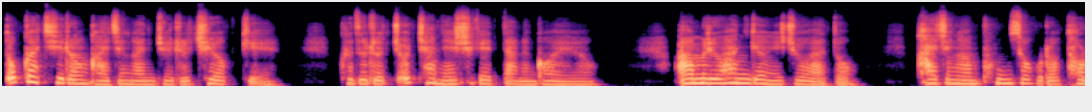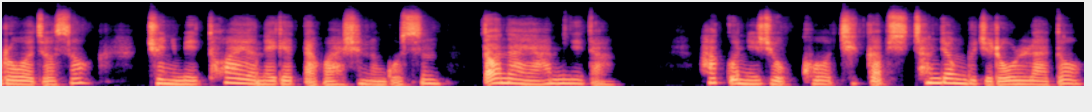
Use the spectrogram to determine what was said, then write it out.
똑같이 이런 가증한 죄를 지었기에 그들을 쫓아내시겠다는 거예요. 아무리 환경이 좋아도 가증한 풍속으로 더러워져서 주님이 토하여 내겠다고 하시는 곳은 떠나야 합니다. 학군이 좋고 집값이 천정부지로 올라도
